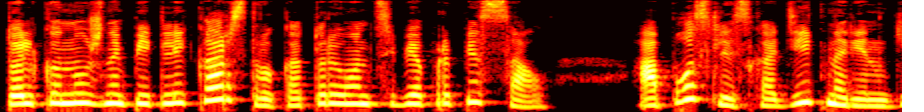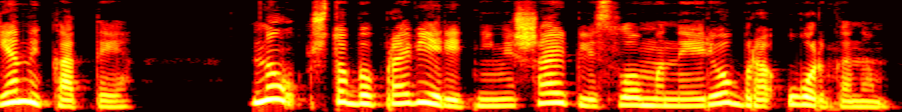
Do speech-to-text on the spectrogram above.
Только нужно пить лекарства, которые он тебе прописал, а после сходить на рентген и КТ. Ну, чтобы проверить, не мешают ли сломанные ребра органам.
